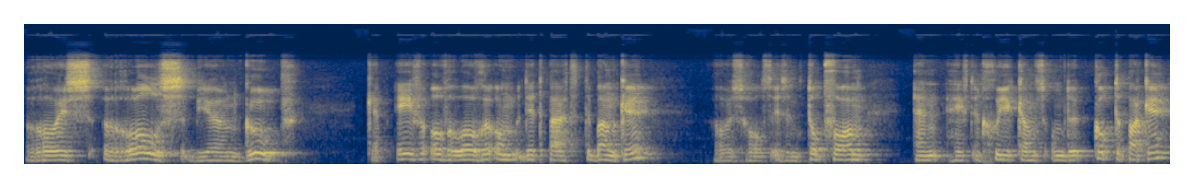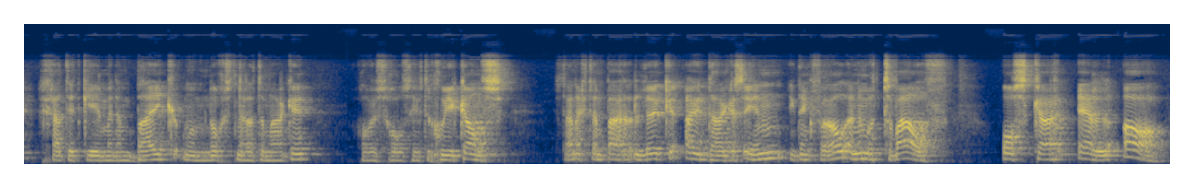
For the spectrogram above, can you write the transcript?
Royce Rolls, Björn Goop. Ik heb even overwogen om dit paard te banken. Royce Rolls is in topvorm en heeft een goede kans om de kop te pakken. Gaat dit keer met een bike om hem nog sneller te maken. Royce Rolls heeft een goede kans. Er staan echt een paar leuke uitdagers in. Ik denk vooral aan nummer 12, Oscar L. Oh,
